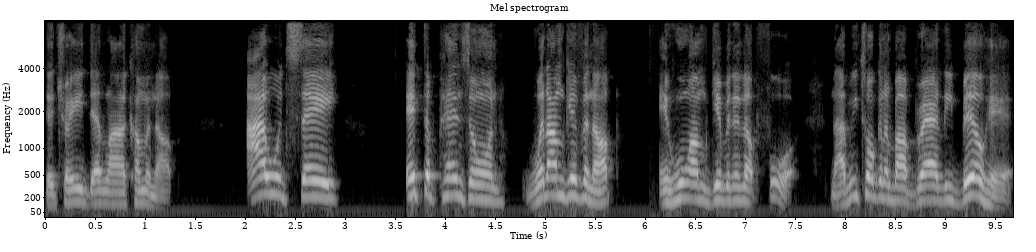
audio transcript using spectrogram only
the trade deadline coming up, I would say it depends on what I'm giving up and who I'm giving it up for. Now, we talking about Bradley Beal here.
